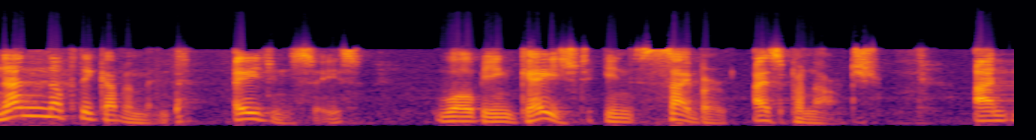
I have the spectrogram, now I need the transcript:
None of the government agencies will be engaged in cyber espionage, and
